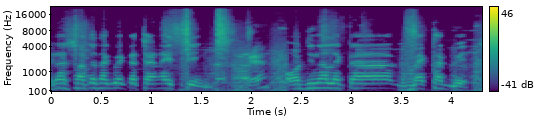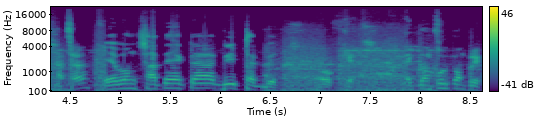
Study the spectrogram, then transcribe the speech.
এটার সাথে থাকবে একটা চায়না স্টিং ওকে অরিজিনাল একটা ব্যাগ থাকবে। আচ্ছা। এবং সাথে একটা গ্রিপ থাকবে। ওকে একদম ফুল কমপ্লিট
